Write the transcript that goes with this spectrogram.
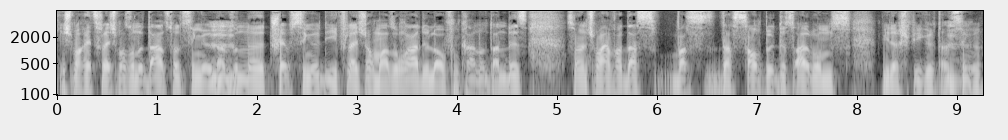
ich mache jetzt vielleicht mal so eine Dancehall-Single, Mhm. dann so eine Trap-Single, die vielleicht auch mal so Radio laufen kann und dann das. Sondern ich mache einfach das, was das Soundbild des Albums widerspiegelt Mhm. als Single.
